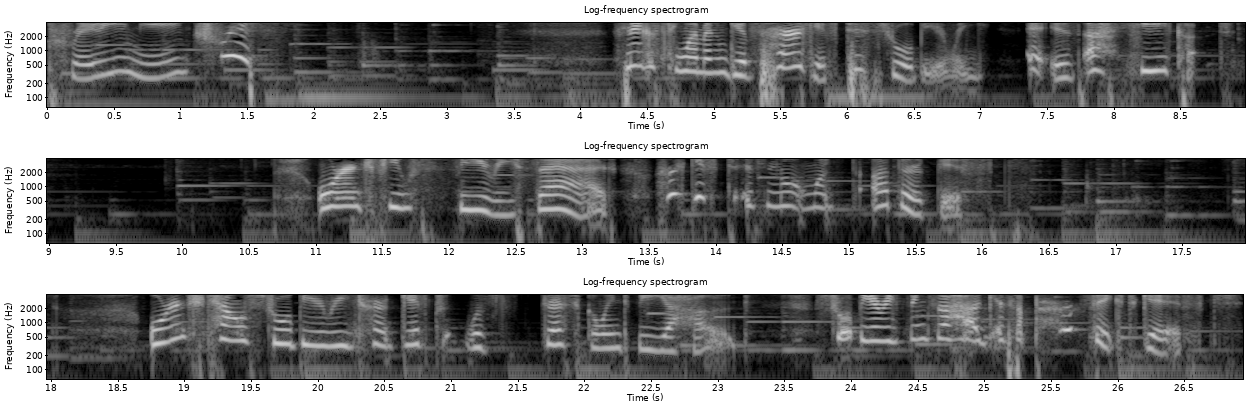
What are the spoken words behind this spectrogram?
pretty new dress. Next, Lemon gives her gift to Strawberry. It is a haircut. Orange feels very sad. Her gift is not like the other gifts. Orange tells Strawberry her gift was just going to be a hug. Strawberry thinks a hug is a perfect gift.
